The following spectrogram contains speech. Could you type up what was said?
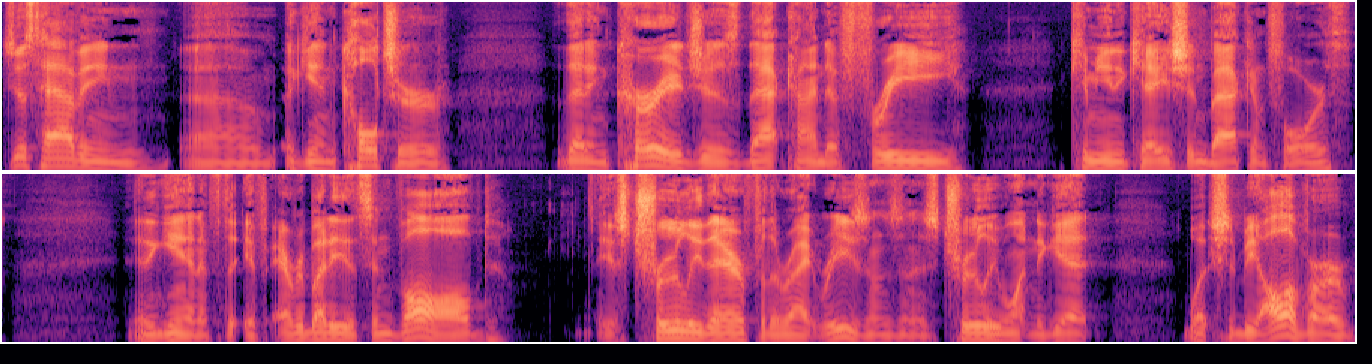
just having um, again culture that encourages that kind of free communication back and forth. And again, if the, if everybody that's involved is truly there for the right reasons and is truly wanting to get what should be all of our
